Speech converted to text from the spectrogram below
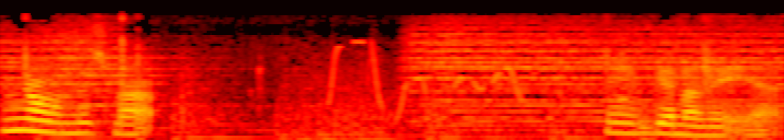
No, on this map. I Ain't been on it yet.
